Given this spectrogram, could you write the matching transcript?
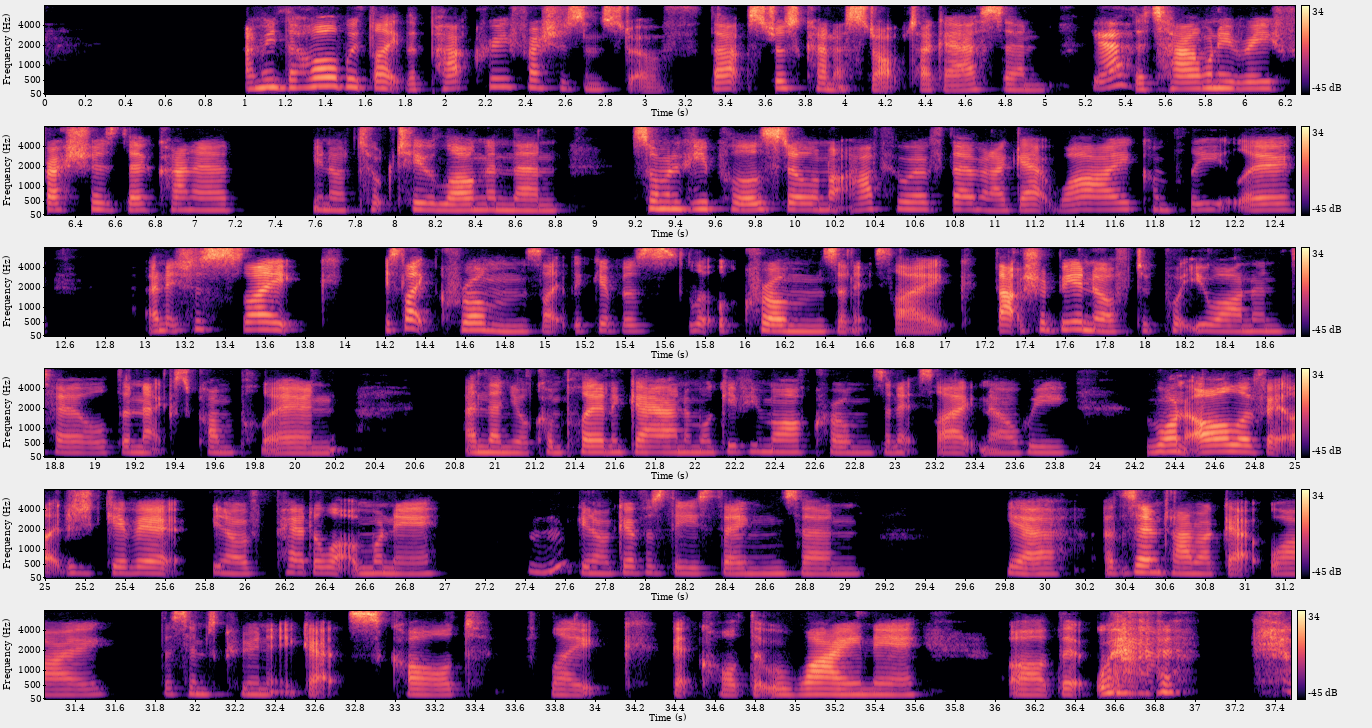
i mean the whole with like the pack refreshes and stuff that's just kind of stopped i guess. And Yeah. the townie refreshes they've kind of you know took too long and then so many people are still not happy with them. And i get why completely and it's just like it's like crumbs like they give us little crumbs and it's like that should be enough to put you on until the next complaint. And then you'll complain again and we'll give you more crumbs. And it's like no we we want all of it. Like just give it you know we've paid a lot of money Mhm. you know give us these things. And yeah at the same time i get why the sims community gets called like get called that we're whiny or that we're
